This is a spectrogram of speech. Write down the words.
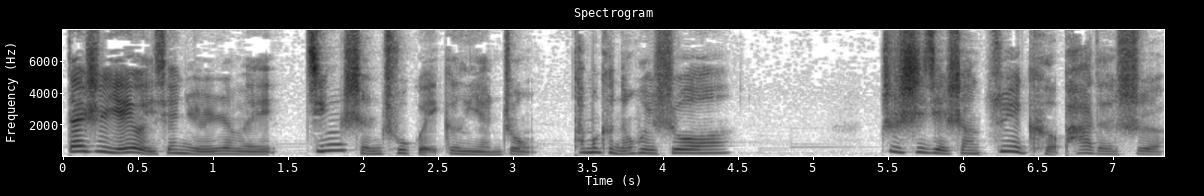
但是也有一些女人认为精神出轨更严重，她们可能会说。这世界上最可怕的是，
